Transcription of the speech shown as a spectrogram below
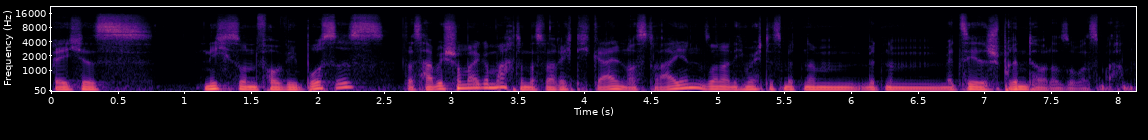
welches nicht so ein VW-Bus ist, das habe ich schon mal gemacht und das war richtig geil in Australien, sondern ich möchte es mit einem, mit einem Mercedes Sprinter oder sowas machen.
